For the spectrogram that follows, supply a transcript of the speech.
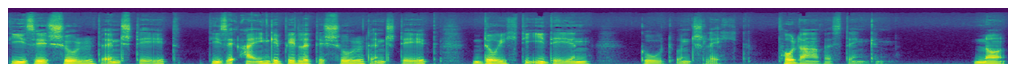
diese Schuld entsteht, diese eingebildete Schuld entsteht durch die Ideen gut und schlecht, polares Denken no,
